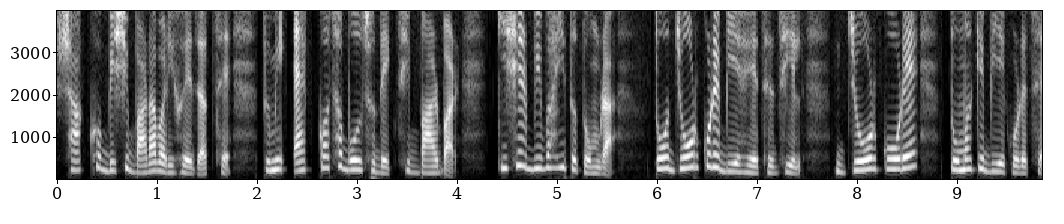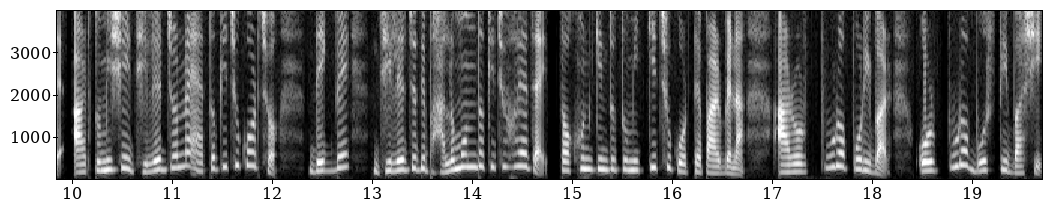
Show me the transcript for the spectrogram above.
সাক্ষ্য বেশি বাড়াবাড়ি হয়ে যাচ্ছে। তুমি এক কথা বলছো দেখছি বারবার। কিসের বিবাহিত তোমরা? তো জোর করে বিয়ে হয়েছে ঝিল। জোর করে তোমাকে বিয়ে করেছে। আর তুমি সেই ঝিলের জন্য এত কিছু করছ? দেখবে ঝিলের যদি ভালো মন্দ কিছু হয়ে যায়, তখন কিন্তু তুমি কিছু করতে পারবে না। আর ওর পুরো পরিবার, ওর পুরো বস্তিবাসী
